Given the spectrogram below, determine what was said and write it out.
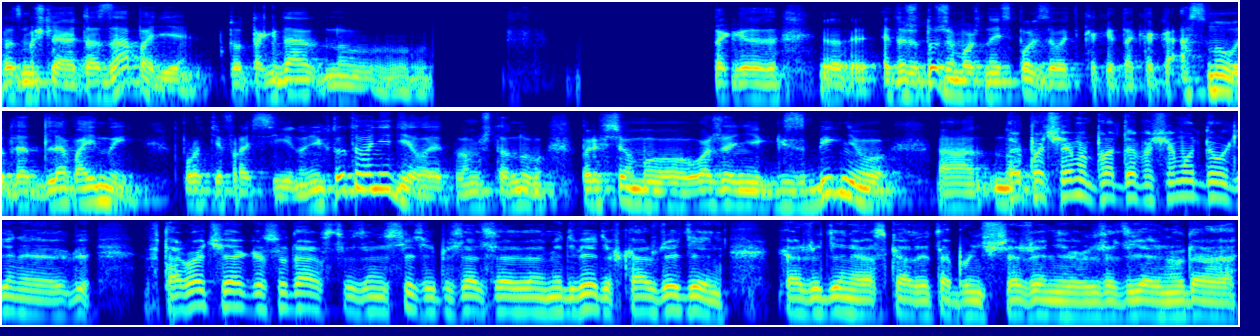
размышляют о Западе, то тогда ну, э, это же тоже можно использовать как, это, как основу для, для войны против России. Но никто этого не делает, потому что, ну, при всем уважении к Збигневу... А, ну... да, почему, да почему Дугин? Второй человек государства, заместитель председателя Медведев каждый день, каждый день рассказывает об уничтожении ядерного удара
